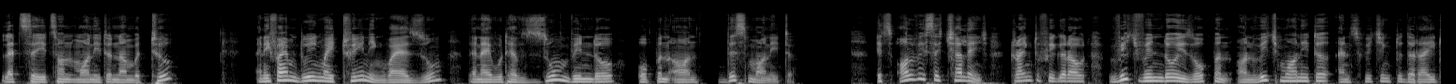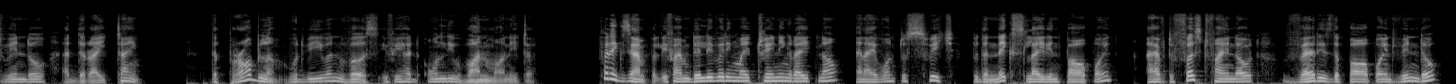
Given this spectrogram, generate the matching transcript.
Let's say it's on monitor number two. And if I'm doing my training via Zoom, then I would have Zoom window open on this monitor. It's always a challenge trying to figure out which window is open on which monitor and switching to the right window at the right time. The problem would be even worse if you had only one monitor. For example, if I'm delivering my training right now and I want to switch to the next slide in PowerPoint, I have to first find out where is the PowerPoint window.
